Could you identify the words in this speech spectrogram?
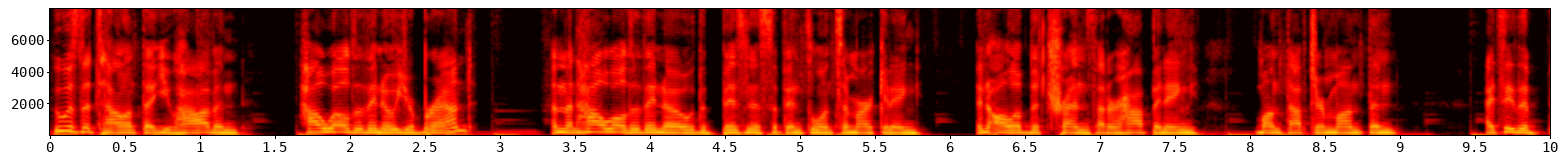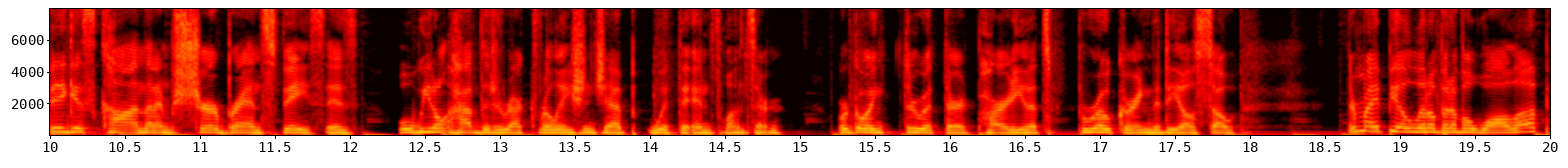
Who is the talent that you have and how well do they know your brand? And then how well do they know the business of influencer marketing and all of the trends that are happening month after month? And I'd say the biggest con that I'm sure brands face is well, we don't have the direct relationship with the influencer. We're going through a third party that's brokering the deal. So there might be a little bit of a wall up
